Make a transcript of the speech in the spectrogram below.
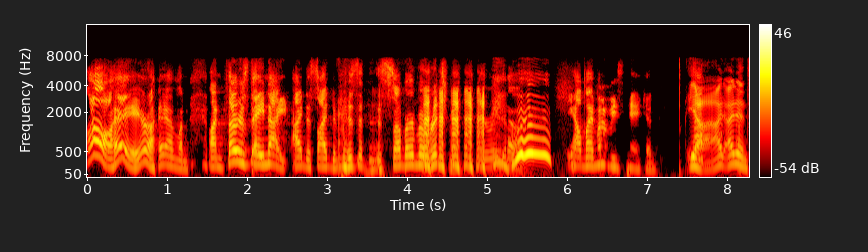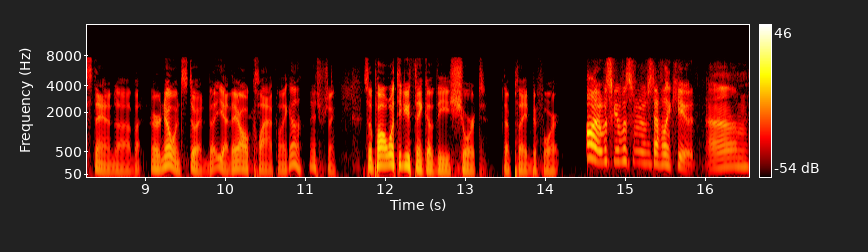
oh, hey, here I am on, on Thursday night. I decide to visit the suburb of Richmond. Here we go. Woohoo! See how my movie's taken. Yeah, I, I didn't stand, uh, but or no one stood, but yeah, they all clapped. Like, oh, interesting. So, Paul, what did you think of the short that played before it? Oh, it was it was it was definitely cute. Um,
